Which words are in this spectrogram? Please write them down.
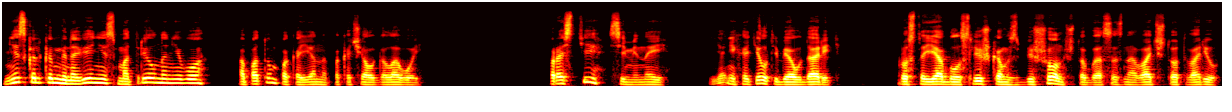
несколько мгновений смотрел на него, а потом покаянно покачал головой. «Прости, Семеней, я не хотел тебя ударить. Просто я был слишком взбешен, чтобы осознавать, что творю».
